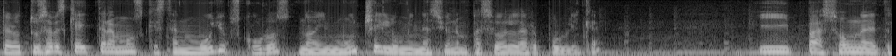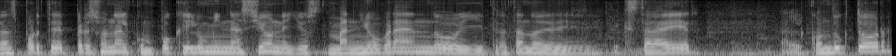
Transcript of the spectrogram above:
Pero tú sabes que hay tramos que están muy oscuros, no hay mucha iluminación en Paseo de la República. Y pasó una de transporte de personal con poca iluminación, ellos maniobrando y tratando de extraer al conductor,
